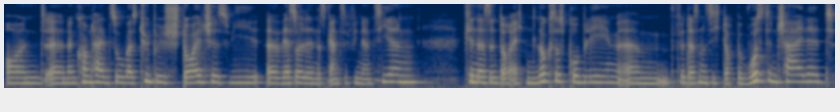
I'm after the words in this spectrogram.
Und äh, dann kommt halt so was typisch Deutsches wie, äh, wer soll denn das Ganze finanzieren? Kinder sind doch echt ein Luxusproblem, ähm, für das man sich doch bewusst entscheidet.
